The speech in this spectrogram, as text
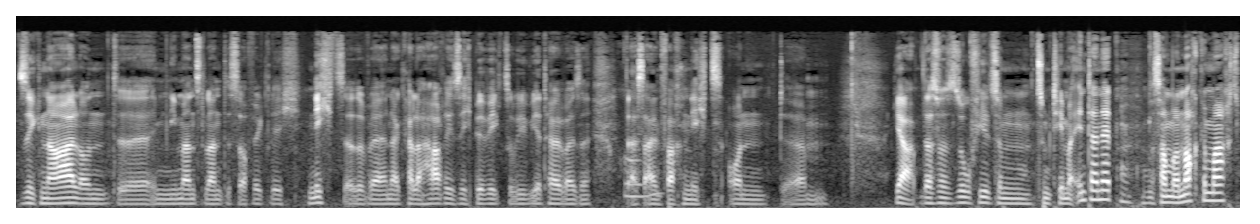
Signal und äh, im Niemandsland ist auch wirklich nichts. Also wer in der Kalahari sich bewegt, so wie wir teilweise, da ist einfach nichts. Und ähm, ja, das war so viel zum, zum Thema Internet. Was haben wir noch gemacht?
